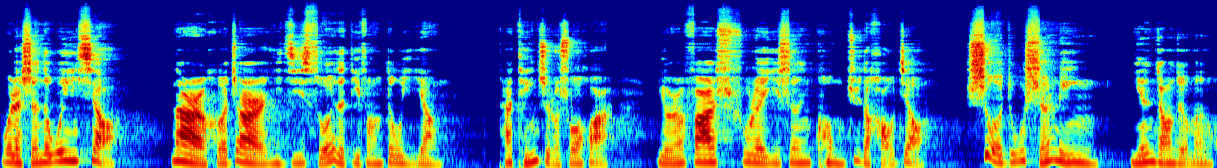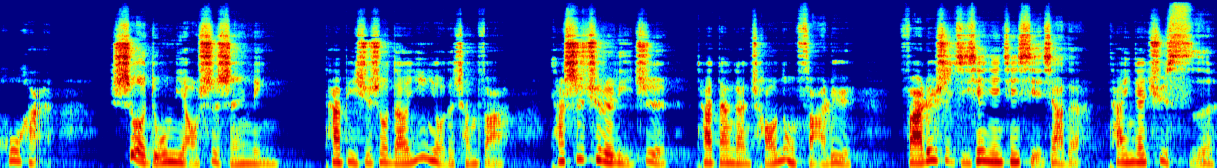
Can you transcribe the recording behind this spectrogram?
为了神的微笑，那儿和这儿以及所有的地方都一样。他停止了说话。有人发出了一声恐惧的嚎叫：“涉毒神灵！”年长者们呼喊：“涉毒藐视神灵！他必须受到应有的惩罚。他失去了理智，他胆敢嘲弄法律。法律是几千年前写下的，他应该去死。”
